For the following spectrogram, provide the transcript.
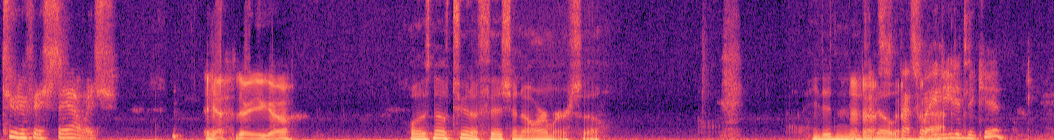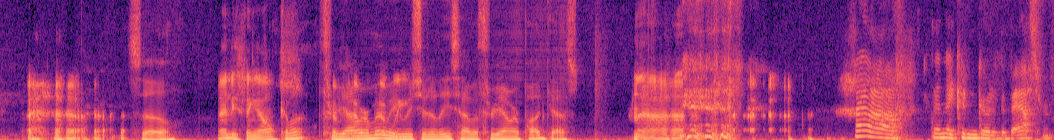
tuna fish sandwich. Yeah, there you go. well, there's no tuna fish in armor, so he didn't need to know That's why he needed the kid. So Anything else? come on, three Have- hour have movie. we- We should at least have a three hour podcast. Ah, then they couldn't go to the bathroom.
